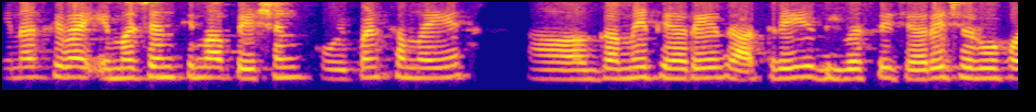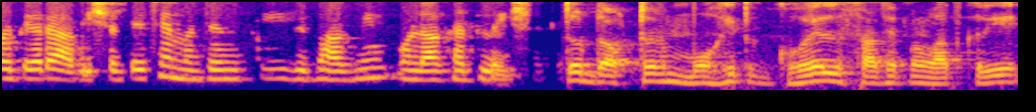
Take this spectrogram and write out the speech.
એના સિવાય ઇમરજન્સીમાં પેશન્ટ કોઈ પણ સમયે ગમે ત્યારે રાત્રે દિવસે જ્યારે જરૂર હોય ત્યારે આવી શકે છે. ઇમરજન્સી વિભાગની મુલાકાત લઈ શકે તો ડોક્ટર મોહિત ગોયલ સાથે પણ વાત કરીએ.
